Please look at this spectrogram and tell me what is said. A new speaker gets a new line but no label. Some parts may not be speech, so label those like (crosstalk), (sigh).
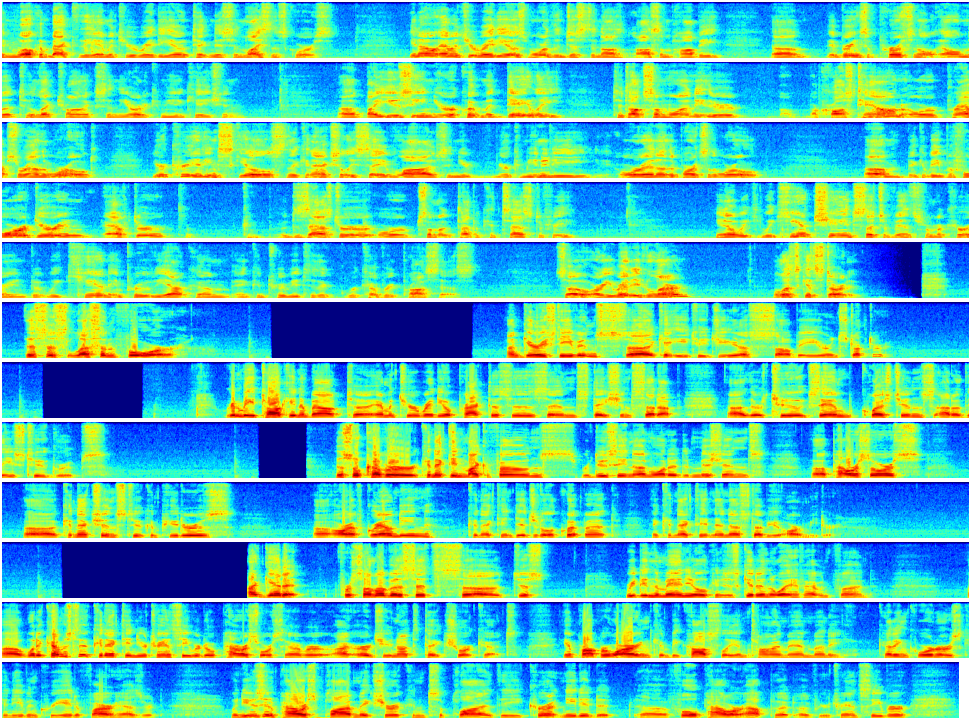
and welcome back to the Amateur Radio Technician License Course. You know, amateur radio is more than just an awesome hobby. Um, it brings a personal element to electronics and the art of communication. Uh, by using your equipment daily to talk to someone either across town or perhaps around the world, you're creating skills that can actually save lives in your, your community or in other parts of the world. Um, it can be before, during, after a disaster or some type of catastrophe. You know, we, we can't change such events from occurring, but we can improve the outcome and contribute to the recovery process. So, are you ready to learn? Well, let's get started. This is Lesson 4. I'm Gary Stevens, uh, KE2GS. I'll be your instructor. We're going to be talking about uh, amateur radio practices and station setup. Uh, there are two exam questions out of these two groups. This will cover connecting microphones, reducing unwanted emissions, uh, power source, uh, connections to computers, uh, RF grounding, connecting digital equipment, and connecting an SWR meter. I get it for some of us, it's uh, just reading the manual can just get in the way of having fun. Uh, when it comes to connecting your transceiver to a power source, however, I urge you not to take shortcuts. Improper wiring can be costly in time and money. Cutting corners can even create a fire hazard. When using a power supply, make sure it can supply the current needed at uh, full power output of your transceiver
